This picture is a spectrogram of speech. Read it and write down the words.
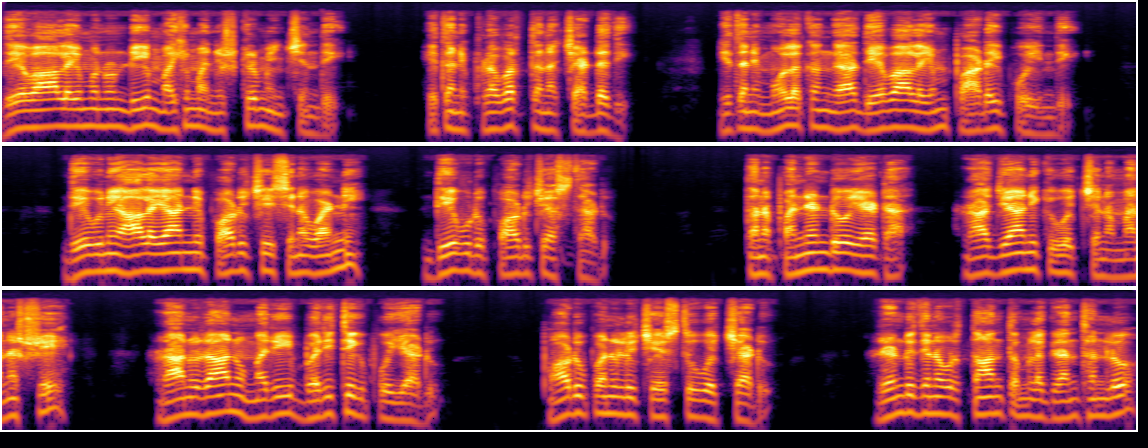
దేవాలయము నుండి మహిమ నిష్క్రమించింది. ఇతని ప్రవర్తన చెడ్డది. ఇతని మూలకంగా దేవాలయం పాడైపోయింది. దేవుని ఆలయాన్ని పాడు చేసిన వాణ్ణి దేవుడు పాడు చేస్తాడు. తన పన్నెండో ఏట రాజ్యానికి వచ్చిన మనషే రాను రాను మరీ బరితెగిపోయాడు. పాడు పనులు చేస్తూ వచ్చాడు. రెండు దిన వృత్తాంతముల గ్రంథంలో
